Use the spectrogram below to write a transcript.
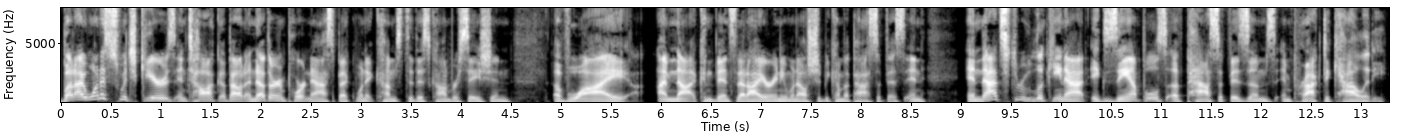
But I want to switch gears and talk about another important aspect when it comes to this conversation of why I'm not convinced that I or anyone else should become a pacifist. And and that's through looking at examples of pacifisms and practicality.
